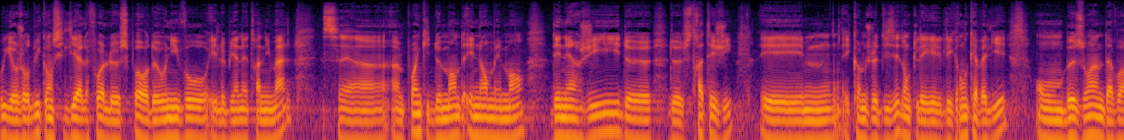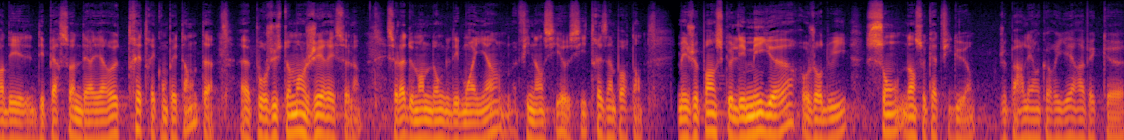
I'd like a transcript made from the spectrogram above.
Oui, aujourd'hui, concilier à la fois le sport de haut niveau et le bien-être animal, c'est un, point qui demande énormément d'énergie, de, stratégie. Et, comme je le disais, donc les, grands cavaliers ont besoin d'avoir des, des, personnes derrière eux très très compétentes euh, pour justement gérer cela. Cela demande donc des moyens financiers aussi très importants. Mais je pense que les meilleurs aujourd'hui sont dans ce cas de figure. Je parlais encore hier avec euh,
